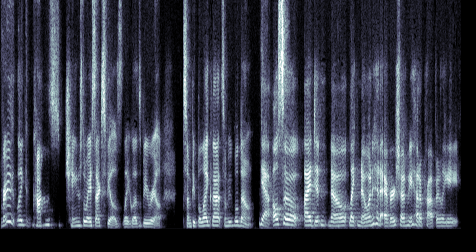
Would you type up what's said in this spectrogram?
right, like condoms change the way sex feels. Like, let's be real some people like that some people don't. Yeah also i didn't know like no one had ever shown me how to properly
